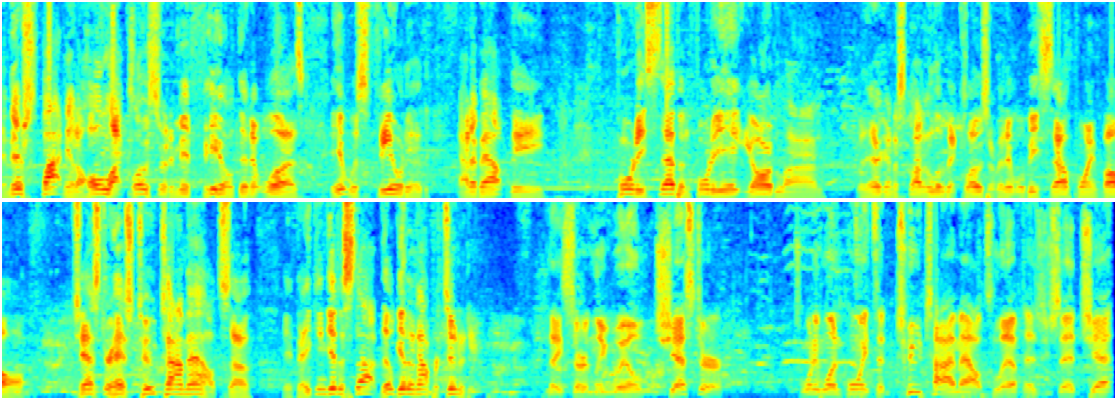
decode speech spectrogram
And they're spotting it a whole lot closer to midfield than it was. It was fielded at about the 47, 48 yard line. But they're going to spot it a little bit closer, but it will be South Pointe ball. Chester has two timeouts, so if they can get a stop, they'll get an opportunity. They certainly will. Chester, 21 points and two timeouts left. As you said, Chet.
